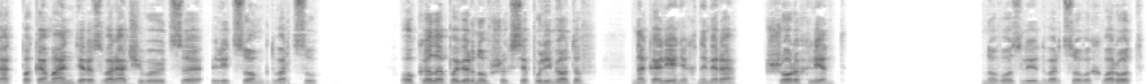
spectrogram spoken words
как по команде, разворачиваются лицом к дворцу. Около повернувшихся пулеметов на коленях номера, шорох лент. Но возле дворцовых ворот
